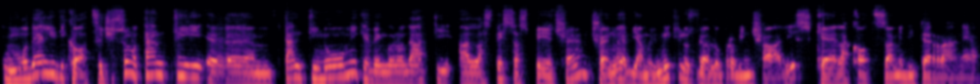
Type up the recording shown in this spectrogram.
Modelli di cozze, ci sono tanti, ehm, tanti nomi che vengono dati alla stessa specie, cioè noi abbiamo il Mytilus gallo provincialis, che è la cozza mediterranea.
